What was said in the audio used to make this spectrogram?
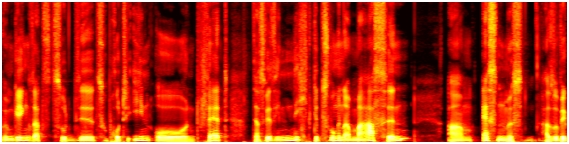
im Gegensatz zu, die, zu Protein und Fett, dass wir sie nicht gezwungenermaßen ähm, essen müssen. Also wir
